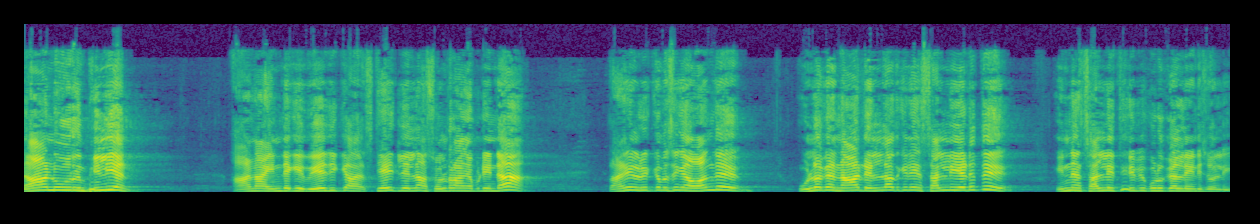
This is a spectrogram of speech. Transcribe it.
நானூறு மில்லியன் ஆனால் இன்றைக்கு வேதிக்கா ஸ்டேஜ்ல எல்லாம் அப்படின்னா ரணில் விக்ரமசிங்க வந்து உலக நாடு எல்லாத்துக்கிட்டையும் சல்லி எடுத்து இன்னும் சல்லி திருப்பி கொடுக்கலன்னு சொல்லி.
